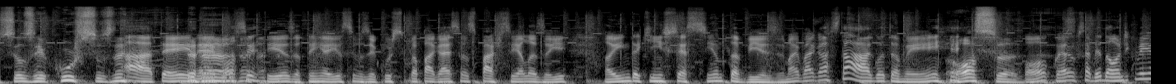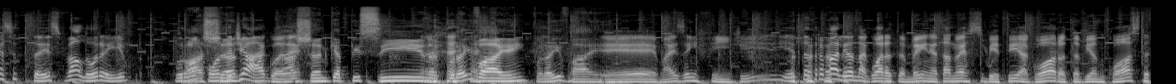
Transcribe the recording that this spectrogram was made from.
seus recursos, né? Ah, tem, né? Com certeza. Tem aí os seus recursos para pagar essas parcelas aí, ainda que em 60 vezes. Mas vai gastar água também, hein? Nossa. Ó, quero saber de onde que vem esse, esse valor aí por uma Achando- conta de água, né? Achando que é piscina, por aí vai, hein? Por aí vai. É, mas enfim, que ele tá trabalhando agora também, né? Tá no SBT agora, Otaviano Costa.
